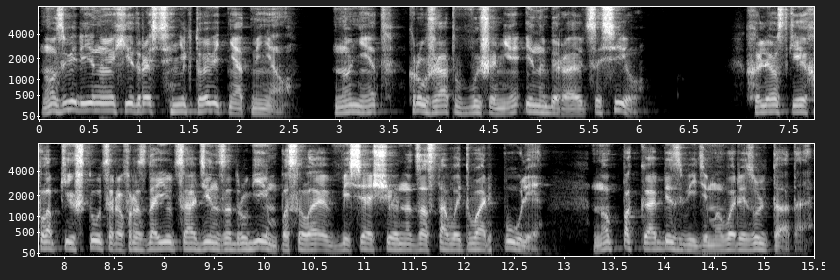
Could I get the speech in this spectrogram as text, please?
но звериную хитрость никто ведь не отменял. Но нет, кружат в вышине и набираются сил. Хлесткие хлопки штуцеров раздаются один за другим, посылая в висящую над заставой тварь пули, но пока без видимого результата.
